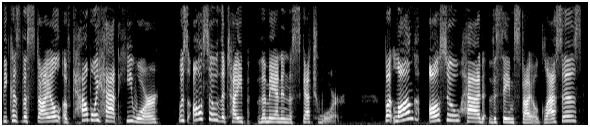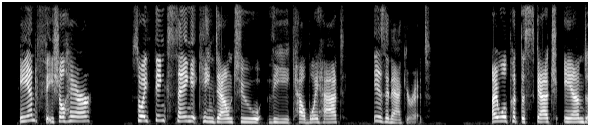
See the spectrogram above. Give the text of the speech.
because the style of cowboy hat he wore was also the type the man in the sketch wore. But Long also had the same style glasses and facial hair so I think saying it came down to the cowboy hat is inaccurate. I will put the sketch and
